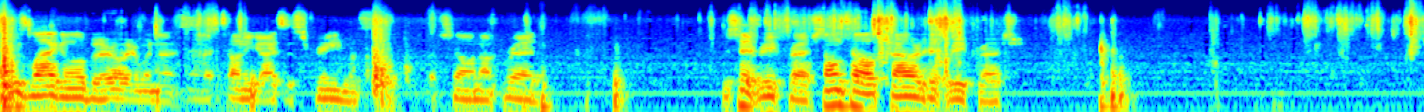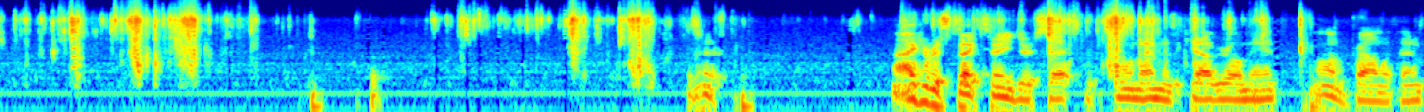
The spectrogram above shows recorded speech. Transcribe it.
it was lagging a little bit earlier when I, when I was telling you guys the screen was showing up red. Just hit refresh. Don't tell Tyler to hit refresh. I can respect Tony Dorsett for pulling him as a cowgirl man. I don't have a problem with him.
